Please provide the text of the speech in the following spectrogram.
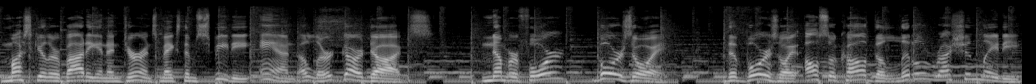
Muscular body and endurance makes them speedy and alert guard dogs. Number 4. Borzoi. The Borzoi, also called the Little Russian Lady,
